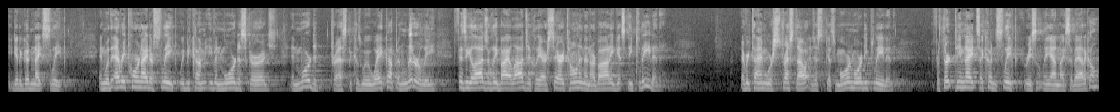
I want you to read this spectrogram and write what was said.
You get a good night's sleep. And with every poor night of sleep, we become even more discouraged and more depressed because we wake up and literally, physiologically, biologically, our serotonin in our body gets depleted. Every time we're stressed out, it just gets more and more depleted. For 13 nights, I couldn't sleep recently on my sabbatical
